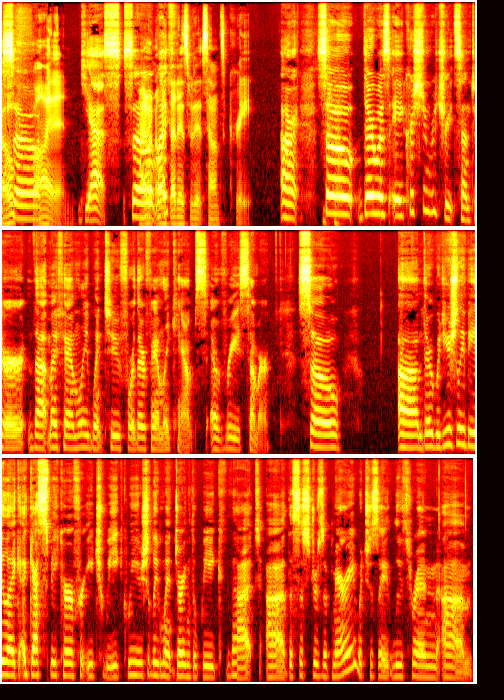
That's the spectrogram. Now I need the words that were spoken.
Oh, So- fun! Yes. So I don't know my what that is, but it sounds great. All right. So there was a Christian retreat center that my family went to for their family camps every summer. So um, there would usually be like a guest speaker for each week. We usually went during the week that uh, the Sisters of Mary, which is a Lutheran um,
